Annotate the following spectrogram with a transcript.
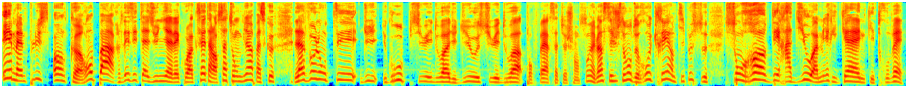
et même plus encore. On parle des États-Unis avec Roxette. Alors ça tombe bien parce que la volonté du groupe suédois, du duo suédois pour faire cette chanson, eh bien c'est justement de recréer un petit peu ce son rock des radios américaines qu'ils trouvaient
